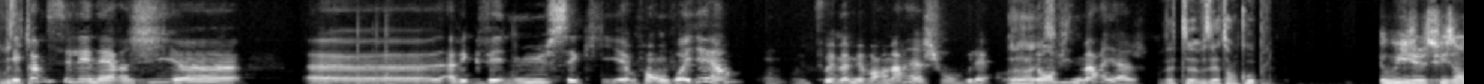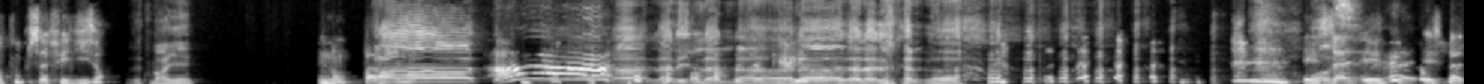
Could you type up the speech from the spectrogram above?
Que Et êtes- comme c'est l'énergie euh, euh, avec Vénus et qui, enfin, on voyait, hein, on pouvait même y avoir un mariage si on voulait, on voilà. une envie de mariage. Vous êtes, vous êtes en couple? Oui, je suis en couple, ça fait 10 ans. Vous êtes marié non, pas marié. Ah, ah la, la, la, et, oh, ça, et, ça,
